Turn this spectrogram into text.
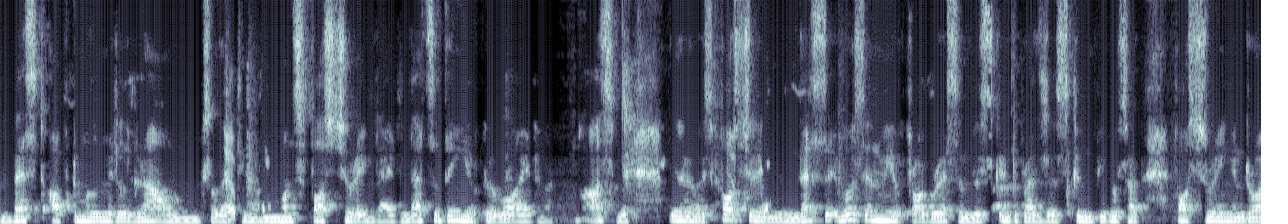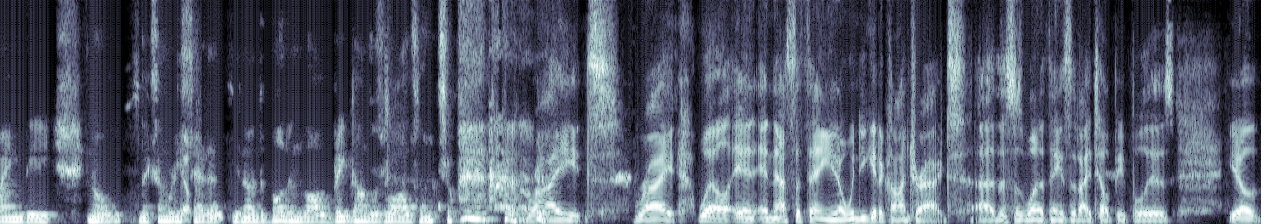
the best optimal middle ground, so that Yep. you know no one's posturing, right? And that's the thing you have to avoid. Not us, but you know, it's posturing. That's the worst enemy of progress and risk, enterprise risk. And people start posturing and drawing the, you know, like somebody Yep. said, uh, you know, the Berlin Wall, break down those walls. And so, right right well and and that's the thing you know when you get a contract uh, this is one of the things that i tell people is you know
